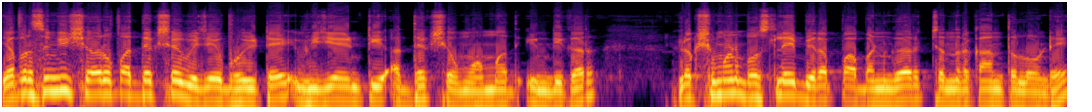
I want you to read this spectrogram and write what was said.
याप्रसंगी शहर उपाध्यक्ष विजय भोईटे व्हीजेएनटी अध्यक्ष मोहम्मद इंडिकर लक्ष्मण भोसले बिरप्पा बनगर चंद्रकांत लोंढे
